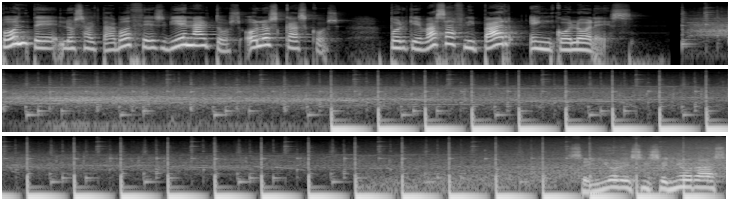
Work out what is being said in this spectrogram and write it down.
Ponte los altavoces bien altos o los cascos, porque vas a flipar en colores. Señores y señoras,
